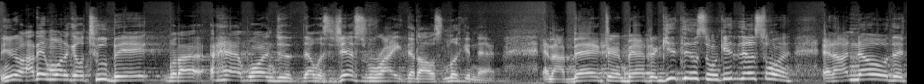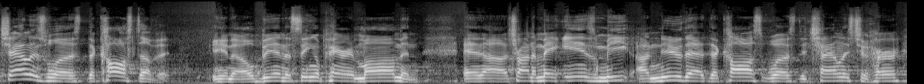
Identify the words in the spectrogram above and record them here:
you know, I didn't want to go too big, but I, I had one that was just right that I was looking at. And I begged her and begged her, get this one, get this one. And I know the challenge was the cost of it. You know, being a single parent mom and, and uh, trying to make ends meet, I knew that the cost was the challenge to her,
